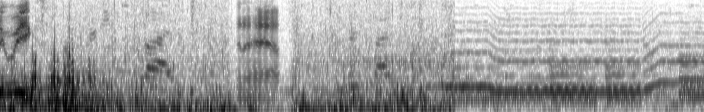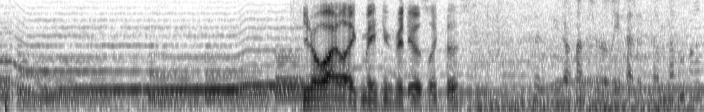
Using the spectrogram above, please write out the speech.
Many weeks? Thirty-five. And a half. You know why I like making videos like this? Because you don't have to really edit them that much.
